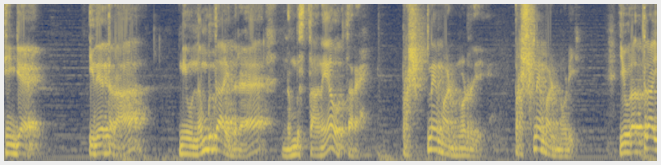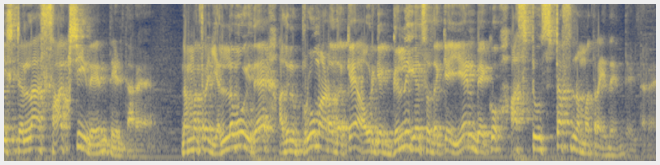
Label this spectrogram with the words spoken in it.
ಹೀಗೆ, ಇದೇ ಥರ ನೀವು ನಂಬುತ್ತಾ ಇದ್ರೆ ನಂಬಿಸ್ತಾನೇ ಹೋಗ್ತಾರೆ. ಪ್ರಶ್ನೆ ಮಾಡಿ ನೋಡ್ರಿ, ಪ್ರಶ್ನೆ ಮಾಡಿ ನೋಡಿ. ಇವ್ರ ಹತ್ರ ಇಷ್ಟೆಲ್ಲ ಸಾಕ್ಷಿ ಇದೆ ಅಂತ ಹೇಳ್ತಾರೆ. ನಮ್ಮ ಹತ್ರ ಎಲ್ಲವೂ ಇದೆ. ಅದನ್ನು ಪ್ರೂವ್ ಮಾಡೋದಕ್ಕೆ, ಅವ್ರಿಗೆ ಗಲ್ಲಿಗೇರಿಸೋದಕ್ಕೆ ಏನು ಬೇಕು, ಅಷ್ಟು ಸ್ಟಫ್ ನಮ್ಮ ಹತ್ರ ಇದೆ ಅಂತ ಹೇಳ್ತಾರೆ.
